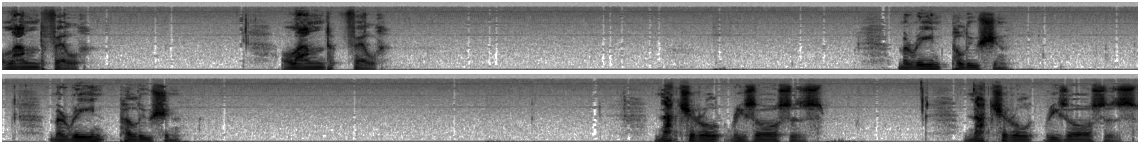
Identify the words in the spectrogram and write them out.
Landfill. Landfill. Marine pollution marine pollution natural resources natural resources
